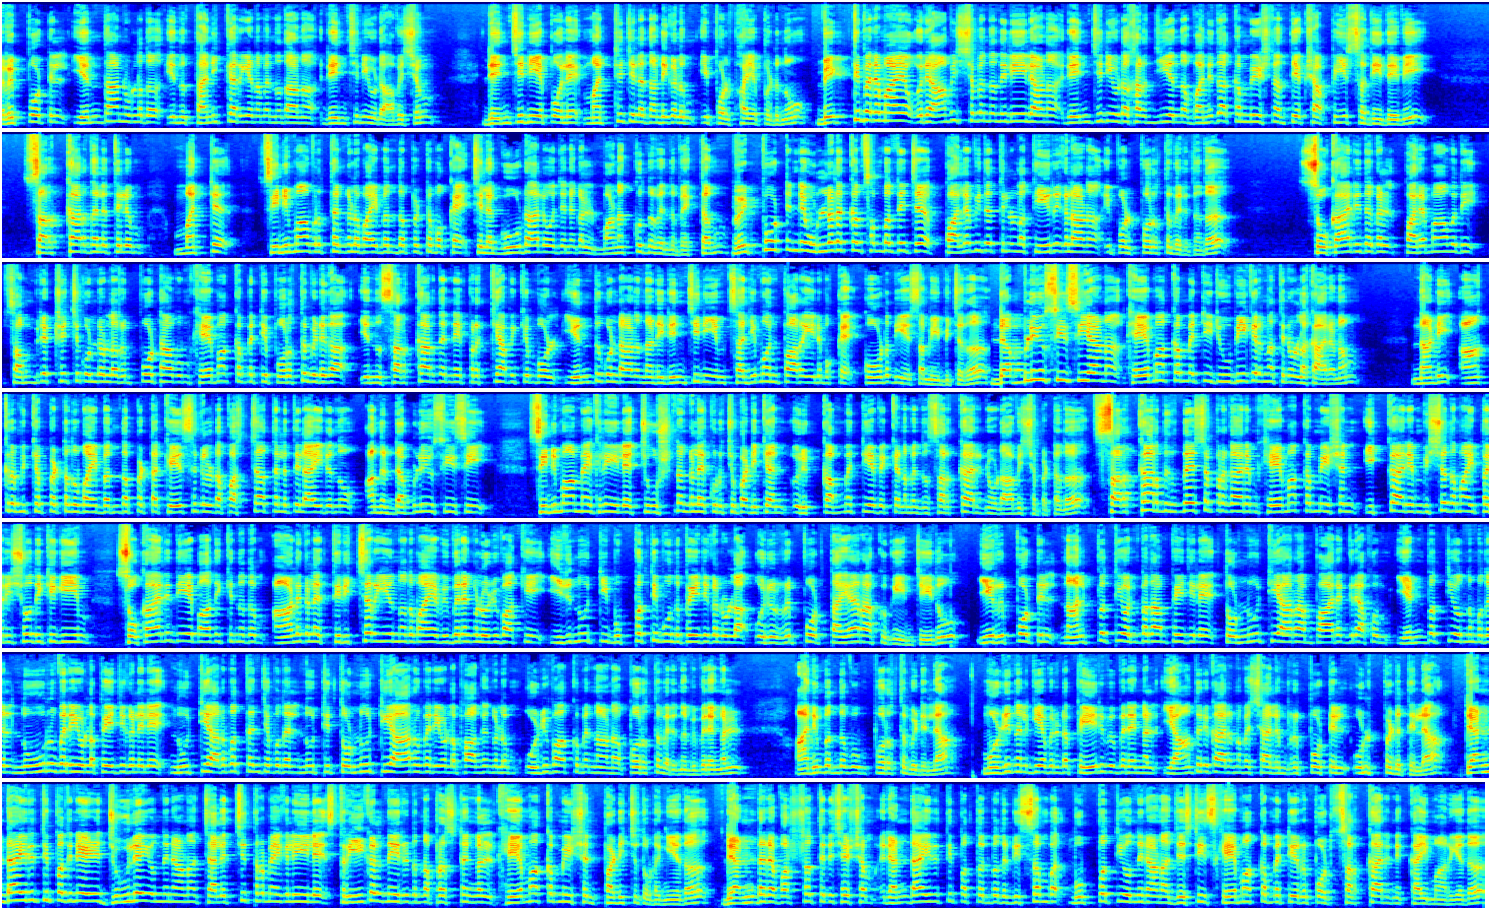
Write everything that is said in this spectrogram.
റിപ്പോർട്ടിൽ എന്താണുള്ളത് എന്ന് തനിക്കറിയണമെന്നതാണ് രഞ്ജിനിയുടെ ആവശ്യം. രഞ്ജിനിയെപ്പോലെ മറ്റ് ചില നടികളും ഇപ്പോൾ ഭയപ്പെടുന്നു. വ്യക്തിപരമായ ഒരു ആവശ്യമെന്ന നിലയിലാണ് രഞ്ജിനിയുടെ ഹർജിയെന്ന് വനിതാ കമ്മീഷൻ അധ്യക്ഷ പി സതീദേവി. സർക്കാർ തലത്തിലും മറ്റ് സിനിമാ വൃത്തങ്ങളുമായി ബന്ധപ്പെട്ടുമൊക്കെ ചില ഗൂഢാലോചനകൾ മണക്കുന്നുവെന്ന് വ്യക്തം. റിപ്പോർട്ടിന്റെ ഉള്ളടക്കം സംബന്ധിച്ച് പല വിധത്തിലുള്ള തീരുകളാണ് ഇപ്പോൾ പുറത്തു വരുന്നത് സ്വകാര്യതകൾ പരമാവധി സംരക്ഷിച്ചു കൊണ്ടുള്ള റിപ്പോർട്ടാവും ഹേമ കമ്മിറ്റി പുറത്തുവിടുക എന്ന് സർക്കാർ തന്നെ പ്രഖ്യാപിക്കുമ്പോൾ എന്തുകൊണ്ടാണ് നടി രഞ്ജിനിയും സജിമോൻ പാറയിലുമൊക്കെ കോടതിയെ സമീപിച്ചത്? ഡബ്ല്യു സി സിയാണ് ഹേമ കമ്മിറ്റി രൂപീകരണത്തിനുള്ള കാരണം. നടി ആക്രമിക്കപ്പെട്ടതുമായി ബന്ധപ്പെട്ട കേസുകളുടെ പശ്ചാത്തലത്തിലായിരുന്നു അന്ന് ഡബ്ല്യു സി സി സിനിമാ മേഖലയിലെ ചൂഷണങ്ങളെക്കുറിച്ച് പഠിക്കാൻ ഒരു കമ്മിറ്റിയെ വെക്കണമെന്ന് സർക്കാരിനോട് ആവശ്യപ്പെട്ടത്. സർക്കാർ നിർദ്ദേശപ്രകാരം ഹേമ കമ്മീഷൻ ഇക്കാര്യം വിശദമായി പരിശോധിക്കുകയും സ്വകാര്യതയെ ബാധിക്കുന്നതും ആളുകളെ തിരിച്ചറിയുന്നതുമായ വിവരങ്ങൾ ഒഴിവാക്കി ഇരുന്നൂറ്റി മുപ്പത്തിമൂന്ന് പേജുകളുള്ള ഒരു റിപ്പോർട്ട് തയ്യാറാക്കുകയും ചെയ്തു. ഈ റിപ്പോർട്ടിൽ നാൽപ്പത്തി ഒൻപതാം പേജിലെ തൊണ്ണൂറ്റിയാറാം പാരഗ്രാഫും എൺപത്തിയൊന്ന് മുതൽ നൂറ് വരെയുള്ള പേജുകളിലെ നൂറ്റി അറുപത്തഞ്ച് മുതൽ നൂറ്റി തൊണ്ണൂറ്റിയാറ് വരെയുള്ള ഭാഗങ്ങളും ഒഴിവാക്കുമെന്നാണ് പുറത്തുവരുന്ന വിവരങ്ങൾ. അനുബന്ധവും പുറത്തുവിടില്ല. മൊഴി നൽകിയവരുടെ പേര് വിവരങ്ങൾ യാതൊരു കാരണവശാലും റിപ്പോർട്ടിൽ ഉൾപ്പെടുത്തില്ല. രണ്ടായിരത്തി പതിനേഴ് ജൂലൈ ഒന്നിനാണ് ചലച്ചിത്ര മേഖലയിലെ സ്ത്രീകൾ നേരിടുന്ന പ്രശ്നങ്ങൾ ഹേമ കമ്മീഷൻ പഠിച്ചു തുടങ്ങിയത്. രണ്ടര വർഷത്തിന് ശേഷം രണ്ടായിരത്തി പത്തൊൻപത് ഡിസംബർ മുപ്പത്തിയൊന്നിനാണ് ജസ്റ്റിസ് ഹേമ കമ്മിറ്റി റിപ്പോർട്ട് സർക്കാരിന് കൈമാറിയത്.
